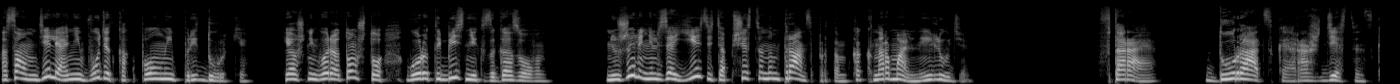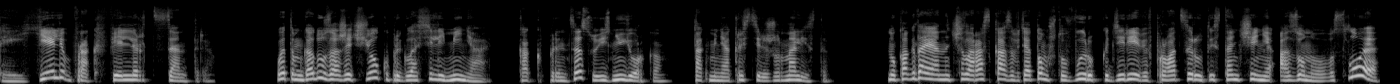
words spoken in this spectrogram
На самом деле они водят как полные придурки. Я уж не говорю о том, что город и без них загазован. Неужели нельзя ездить общественным транспортом, как нормальные люди? Вторая. Дурацкая рождественская ель в Рокфеллер-центре. В этом году зажечь елку пригласили меня, как принцессу из Нью-Йорка. Так меня окрестили журналисты. Но когда я начала рассказывать о том, что вырубка деревьев провоцирует истончение озонового слоя,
